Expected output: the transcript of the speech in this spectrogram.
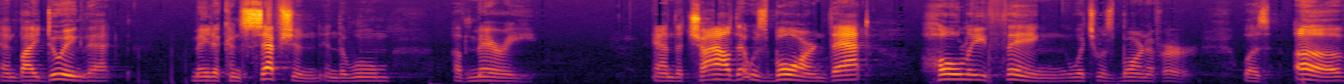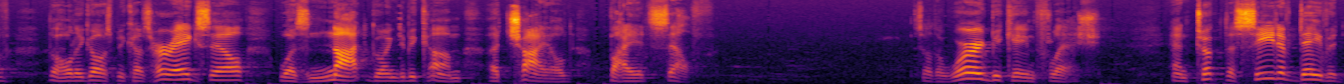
And by doing that, made a conception in the womb of Mary. And the child that was born, that holy thing which was born of her, was of the Holy Ghost because her egg cell was not going to become a child by itself. So the Word became flesh and took the seed of David,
